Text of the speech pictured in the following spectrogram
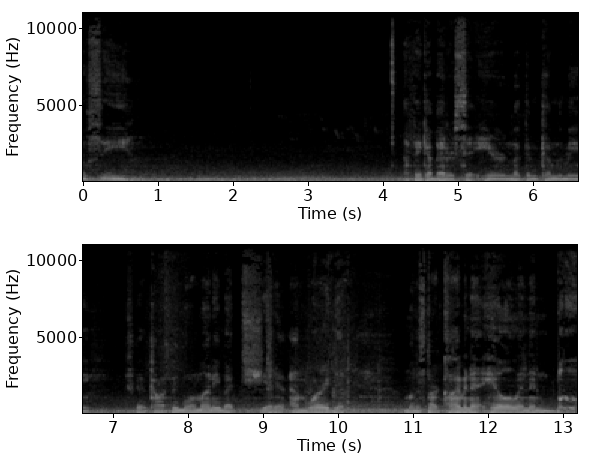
you'll see. I think I better sit here and let them come to me. It's going to cost me more money, but shit, I'm worried that I'm going to start climbing that hill and then boom.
